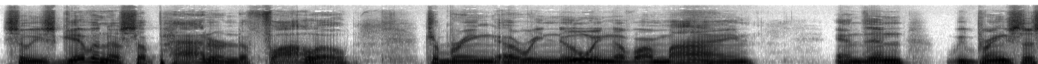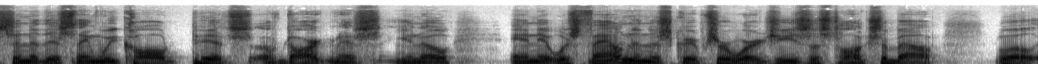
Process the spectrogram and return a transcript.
So he's given us a pattern to follow to bring a renewing of our mind. And then he brings us into this thing we call pits of darkness, you know, and it was found in the scripture where Jesus talks about, well,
